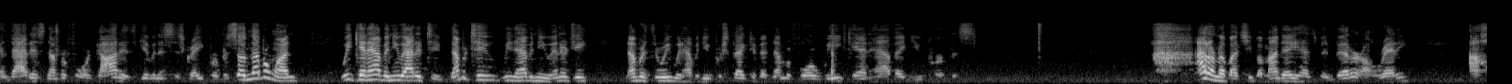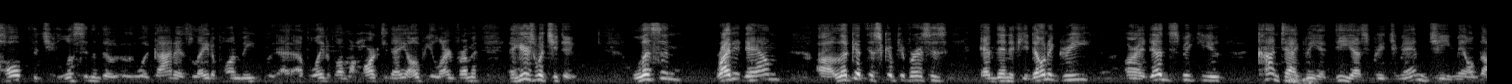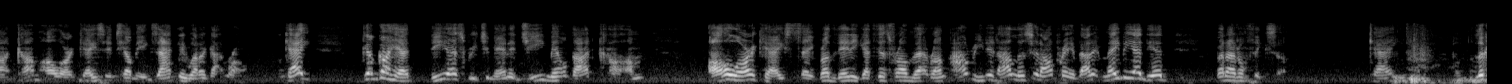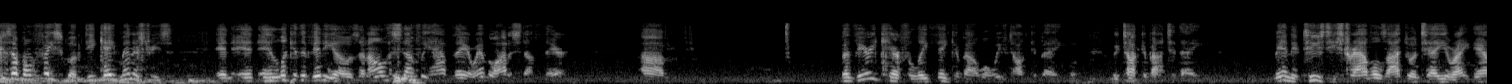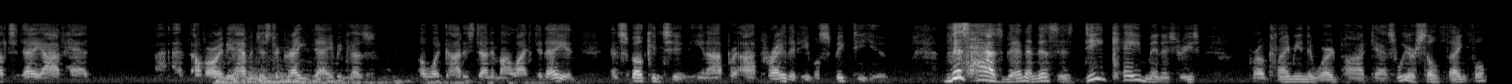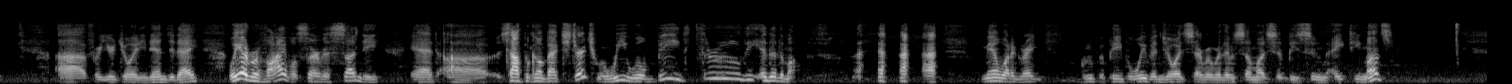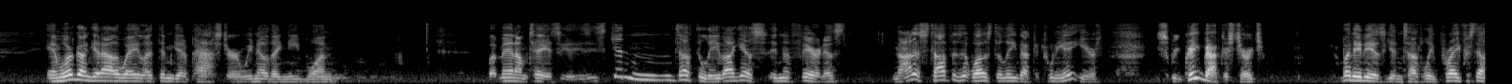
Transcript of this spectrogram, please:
and that is number four. God has given us this great purpose. So, number one, we can have a new attitude. Number two, we can have a new energy. Number three, we have a new perspective. And number four, we can have a new purpose. I don't know about you, but my day has been better already. I hope that you listen to the, what God has laid upon me, uh, laid upon my heart today. I hope you learn from it. And here's what you do listen, write it down, uh, look at the scripture verses, and then if you don't agree or it doesn't speak to you, contact me at dspreacherman, gmail.com, all our case, and tell me exactly what I got wrong. Okay? Go, go ahead, dspreacherman at gmail.com, all our case. Say, Brother Danny, you got this wrong, that wrong. I'll read it, I'll listen, I'll pray about it. Maybe I did, but I don't think so. Okay? Look us up on Facebook, DK Ministries, and, and, and look at the videos and all the stuff we have there. We have a lot of stuff there. Um, but very carefully think about what we've talked about. We talked about today. Man, in Tuesday's travels, I have to tell you right now, today I've had, I've already having just a great day because of what God has done in my life today and, and spoken to me. And I, pr- I pray that He will speak to you. This has been, and this is DK Ministries, proclaiming the Word podcast. We are so thankful uh, for your joining in today. We had revival service Sunday at uh, South Macomb Baptist Church, where we will be through the end of the month. Man, what a great group of people. We've enjoyed serving with them so much. It'll be soon 18 months. And we're going to get out of the way, let them get a pastor. We know they need one. But man, I'm telling you, it's, it's getting tough to leave. I guess, in the fairness, not as tough as it was to leave after 28 years, Spring Creek Baptist Church, but it is getting tough to leave. Pray for stuff.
